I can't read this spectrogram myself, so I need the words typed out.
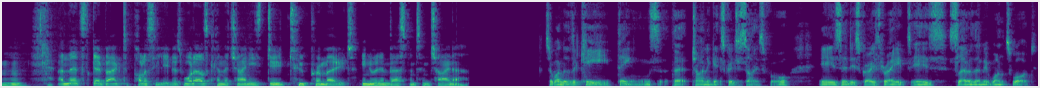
Mm-hmm. And let's go back to policy levers. What else can the Chinese do to promote inward investment in China? So one of the key things that China gets criticized for is that its growth rate is slower than it once was.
